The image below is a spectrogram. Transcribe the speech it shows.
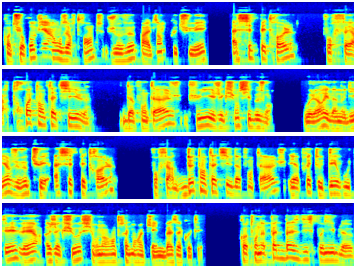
quand tu reviens à 11h30, je veux par exemple que tu aies assez de pétrole pour faire trois tentatives d'appontage, puis éjection si besoin. Ou alors il va me dire, je veux que tu aies assez de pétrole pour faire deux tentatives d'appontage et après te dérouter vers Ajaccio si on a un entraînement et y a une base à côté. Quand on n'a pas de base disponible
